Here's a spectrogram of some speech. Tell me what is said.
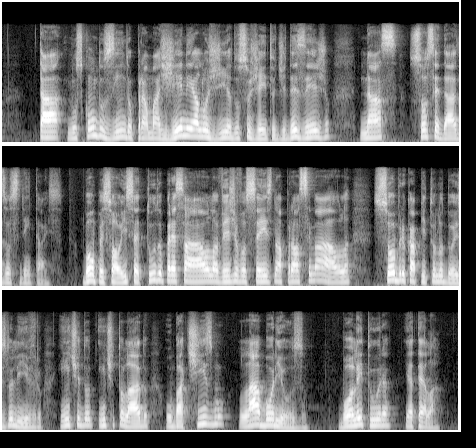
está nos conduzindo para uma genealogia do sujeito de desejo nas sociedades ocidentais. Bom, pessoal, isso é tudo para essa aula. Vejo vocês na próxima aula sobre o capítulo 2 do livro, intitulado O Batismo Laborioso. Boa leitura e até lá!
